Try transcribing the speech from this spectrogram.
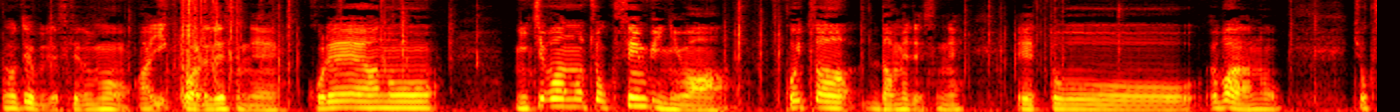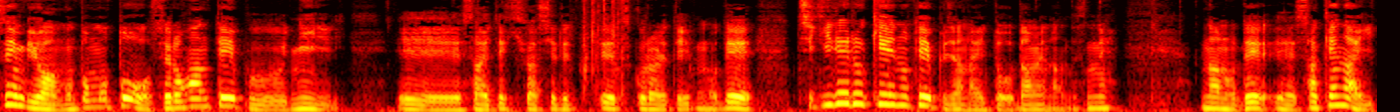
このテープですけども、あ、1個あれですね。これ、あの、日版の直線美には、こいつはダメですね。えっと、やっぱあの、直線美はもともとセロハンテープに、えー、最適化して作られているので、ちぎれる系のテープじゃないとダメなんですね。なので、えー、避けない、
